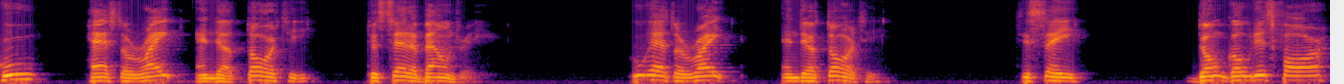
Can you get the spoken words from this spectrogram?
Who has the right and the authority to set a boundary? Who has the right and the authority to say, don't go this far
